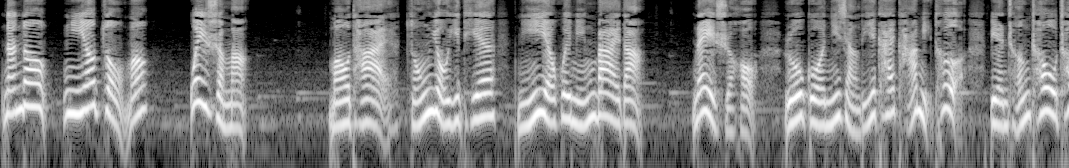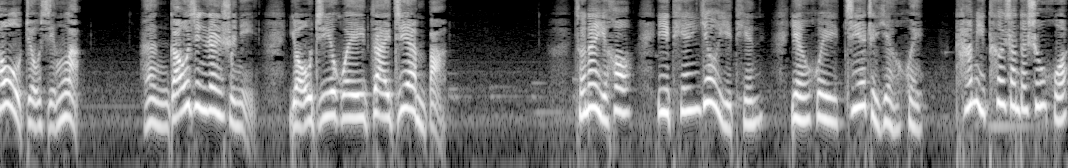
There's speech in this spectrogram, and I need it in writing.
难道你要走吗？为什么？”“猫太，总有一天你也会明白的。那时候，如果你想离开卡米特，变成臭臭就行了。很高兴认识你，有机会再见吧。”从那以后，一天又一天，宴会接着宴会，卡米特上的生活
